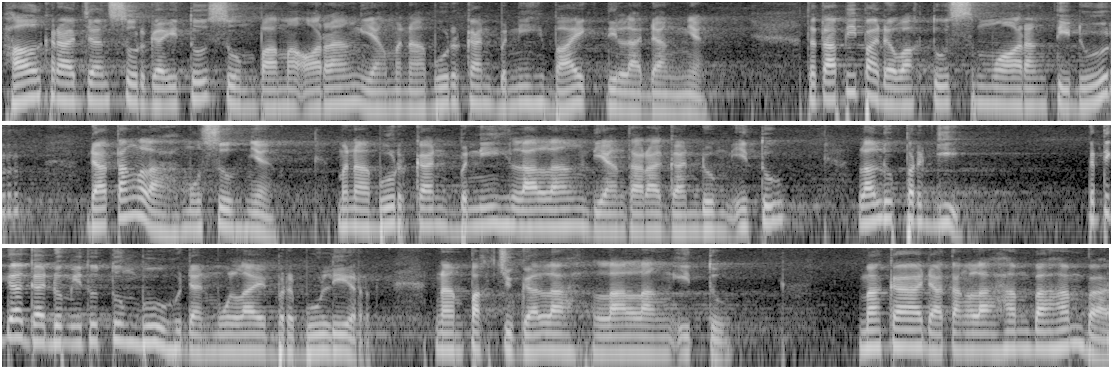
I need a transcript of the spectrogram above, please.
hal kerajaan surga itu seumpama orang yang menaburkan benih baik di ladangnya. Tetapi pada waktu semua orang tidur, datanglah musuhnya, menaburkan benih lalang di antara gandum itu, lalu pergi. Ketika gandum itu tumbuh dan mulai berbulir, nampak jugalah lalang itu. Maka datanglah hamba-hamba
